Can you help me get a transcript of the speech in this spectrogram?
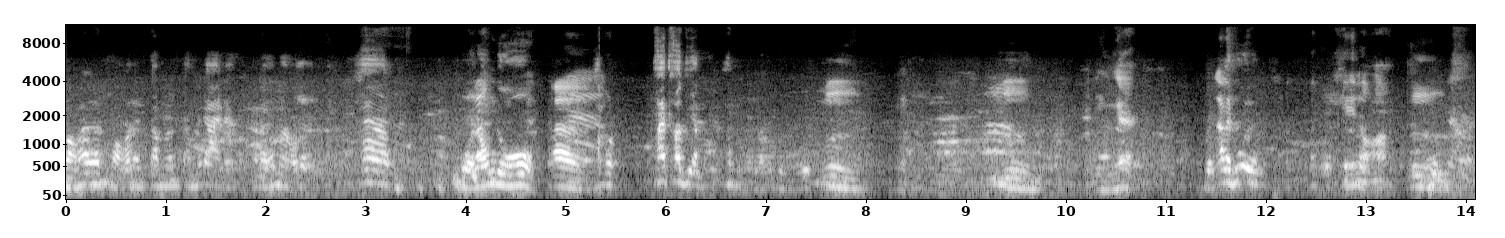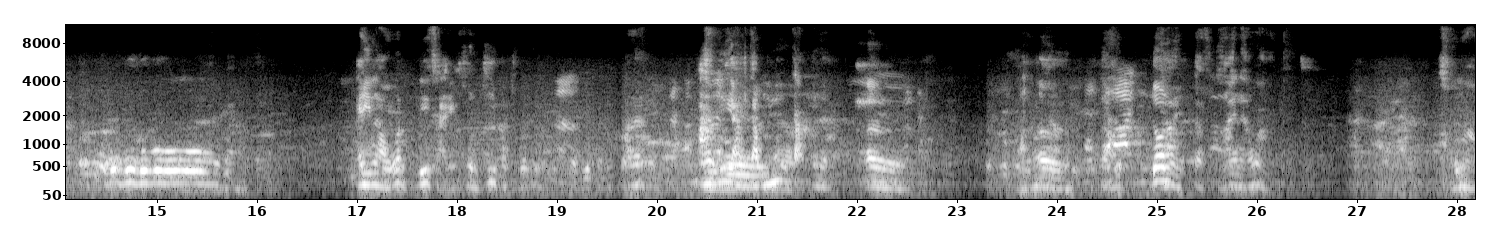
บอกว่าบอกอะไรจำนั้นจำไม่ได้นะอะไรก็มาเอาเลยถ้า หัวน้องดูเออถ้าถ้าเท่าเทียมถ้าหัวน้องดูอืมอืมอย่างเงี้ยเหมือนอะไรพูดมันโอเคเหรออืมไอเราก็นิสัยคนที่ประชดอะมึงอยากจับมึงกลับไปเลยเออ เออแต่โดนใช่แต่สุดท้ายแล้วอะเขาเมา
